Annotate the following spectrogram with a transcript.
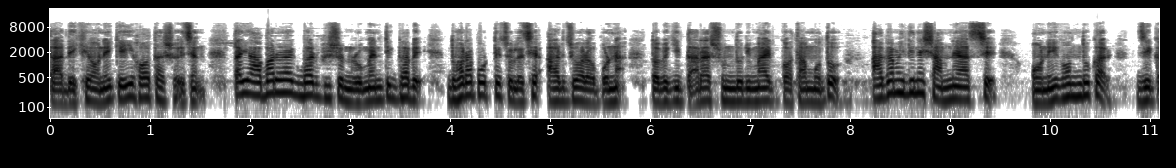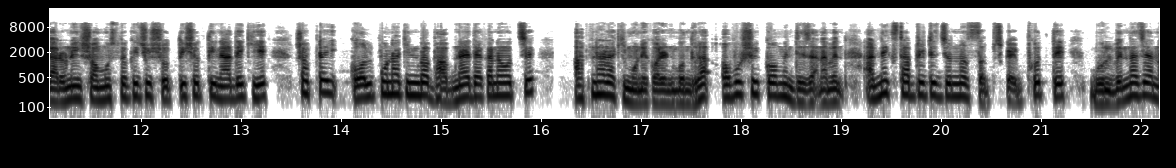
তা দেখে অনেকেই হতাশ হয়েছেন। তাই আবারও একবার ভীষণ রোমান্টিক ভাবে ধরা পড়তে চলেছে আর্য আর অপর্ণা। তবে কি তারা সুন্দরী মায়ের কথা মতো আগামী দিনে সামনে আসছে অনেক অন্ধকার, যে কারণে সমস্ত কিছু সত্যি সত্যি না দেখিয়ে সবটাই কল্পনা কিংবা ভাবনায় দেখানো হচ্ছে। আপনারা কি মনে করেন বন্ধুরা? অবশ্যই কমেন্টে জানাবেন। আর নেক্সট আপডেটের জন্য সাবস্ক্রাইব করতে ভুলবেন না যেন।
